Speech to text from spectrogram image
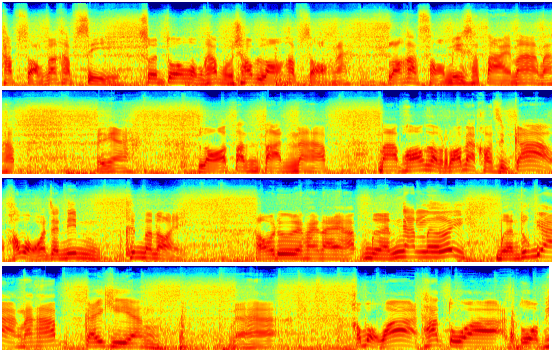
ขับ 2 กับขับ 4 ส่วนตัวผมครับผมชอบล้อขับ 2 นะ ล้อขับ 2 มีสไตล์มากนะครับ เป็นไง ล้อตันๆนะครับ มาพร้อมกับล้อแม็กคอ19 เขาบอกว่าจะนิ่มขึ้นมาหน่อย เอามาดูในภายในครับ เหมือนกันเลย เหมือนทุกอย่างนะครับ ใกล้เคียงนะฮะเขาบอกว่าถ้าตัวตัวเพ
